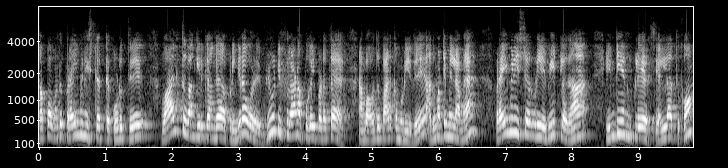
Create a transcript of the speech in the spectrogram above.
கப்பை வந்து பிரைம் மினிஸ்டர்கிட்ட கொடுத்து வாழ்த்து வாங்கியிருக்காங்க அப்படிங்கிற ஒரு பியூட்டிஃபுல்லான புகைப்படத்தை நம்ம வந்து பார்க்க முடியுது. அது மட்டும் இல்லாமல் பிரைம் மினிஸ்டருடைய வீட்டில் தான் இந்தியன் பிளேயர்ஸ் எல்லாத்துக்கும்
